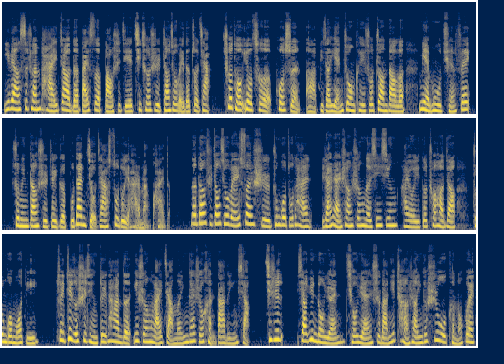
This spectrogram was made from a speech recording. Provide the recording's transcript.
一辆四川牌照的白色保时捷汽车是张修伟的座驾，车头右侧破损啊比较严重，可以说撞到了面目全非，说明当时这个不但酒驾，速度也还是蛮快的。那当时张修为算是中国足坛冉冉上升的新星，还有一个绰号叫“中国魔笛”，所以这个事情对他的一生来讲呢，应该是有很大的影响。其实像运动员、球员是吧？你场上一个失误可能会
